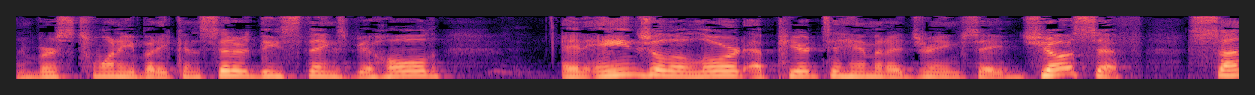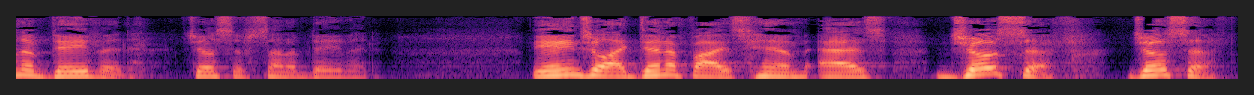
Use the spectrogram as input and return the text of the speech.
in verse 20. But he considered these things. Behold, an angel of the Lord appeared to him in a dream, saying, Joseph, son of David, Joseph, son of David. The angel identifies him as Joseph, Joseph,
